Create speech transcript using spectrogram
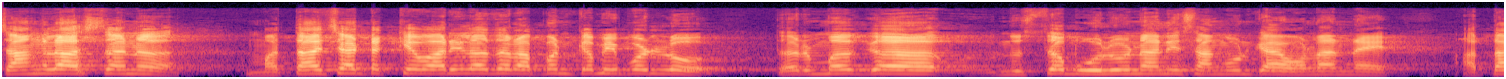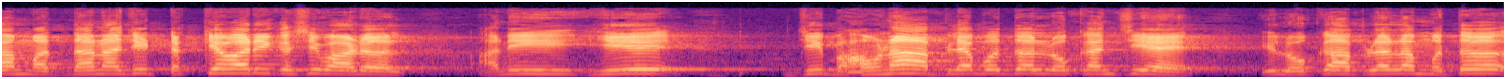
चांगलं असताना मताच्या टक्केवारीला जर आपण कमी पडलो तर मग नुसतं बोलून आणि सांगून काय होणार नाही. आता मतदानाची टक्केवारी कशी वाढल आणि हे जी भावना आपल्याबद्दल लोकांची आहे की लोक आपल्याला मतं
